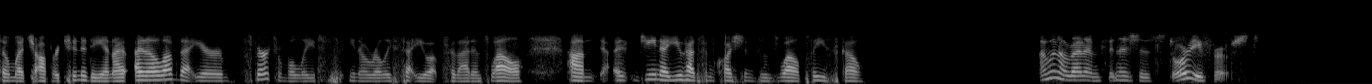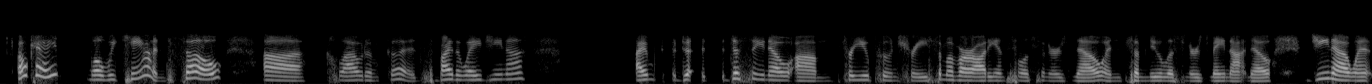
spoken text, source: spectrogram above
so much opportunity and I and I love that your spiritual beliefs you know really set you up for that as well. Um, uh, Gina, you had some questions as well. Please go. I'm going to let him finish his story first. Okay. Well, we can. So, uh, cloud of goods. By the way, Gina, I'm just so you know, um, for you, Punsri, some of our audience listeners know, and some new listeners may not know. Gina went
